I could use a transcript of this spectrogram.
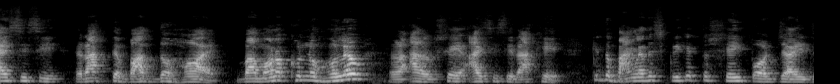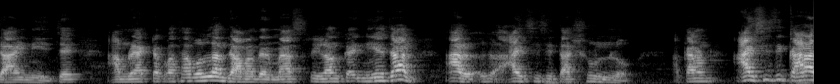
আইসিসি রাখতে বাধ্য হয় বা মনক্ষুণ্ণ হলেও সে আইসিসি রাখে। কিন্তু বাংলাদেশ ক্রিকেট তো সেই পর্যায়ে যায়নি যে আমরা একটা কথা বললাম যে আমাদের ম্যাচ শ্রীলঙ্কায় নিয়ে যান আর আইসিসি তা শুনলো। কারণ আইসিসি কারা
